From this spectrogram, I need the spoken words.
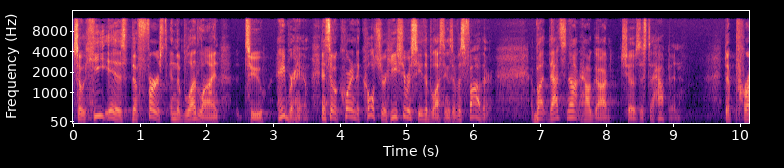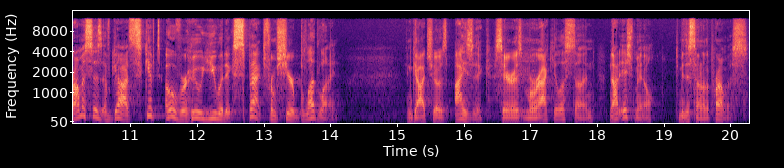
So he is the first in the bloodline to Abraham. And so, according to culture, he should receive the blessings of his father. But that's not how God chose this to happen. The promises of God skipped over who you would expect from sheer bloodline. And God chose Isaac, Sarah's miraculous son, not Ishmael, to be the son of the promise.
